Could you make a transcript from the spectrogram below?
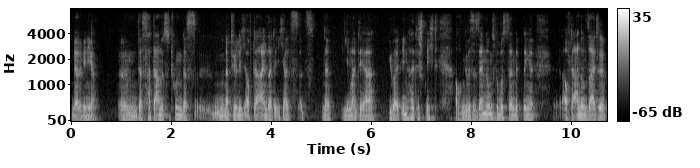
mehr oder weniger. Ähm, das hat damit zu tun, dass äh, natürlich auf der einen Seite ich als, als ne, jemand, der über Inhalte spricht, auch ein gewisses Sendungsbewusstsein mitbringe. Auf der anderen Seite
